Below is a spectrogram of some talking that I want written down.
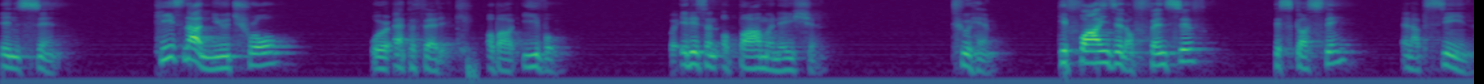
in sin. He's not neutral or apathetic about evil, but it is an abomination to him. He finds it offensive, disgusting, and obscene.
